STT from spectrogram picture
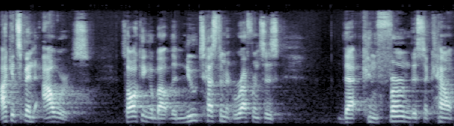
I could spend hours talking about the New Testament references that confirm this account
